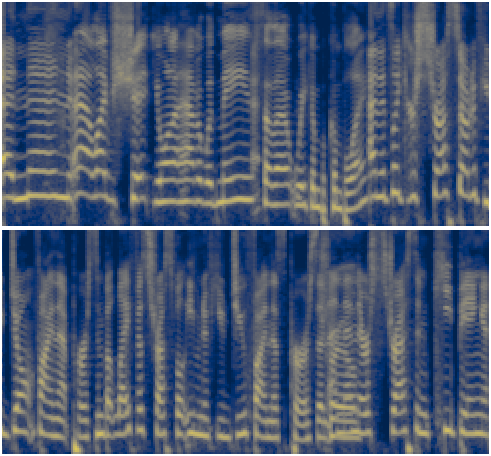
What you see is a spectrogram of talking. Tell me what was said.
And then Yeah, life shit. You want to have it with me so that we can complain? and it's like you're stressed out if you don't find that person, but life is stressful even if you do find this person. True. And then there's stress in keeping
